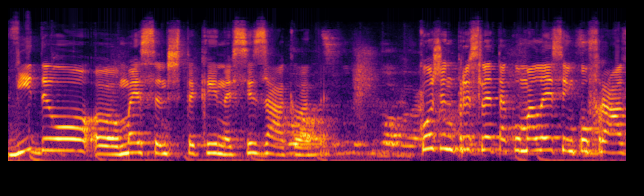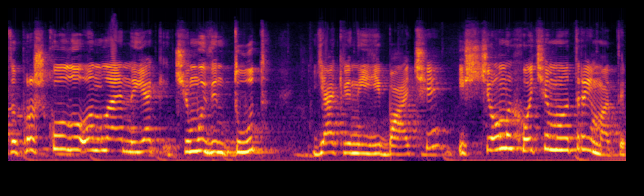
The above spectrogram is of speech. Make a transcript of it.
Відео, е, месендж такий на всі заклади. Кожен присле таку малесеньку фразу про школу онлайн, як, чому він тут, як він її бачить і що ми хочемо отримати.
